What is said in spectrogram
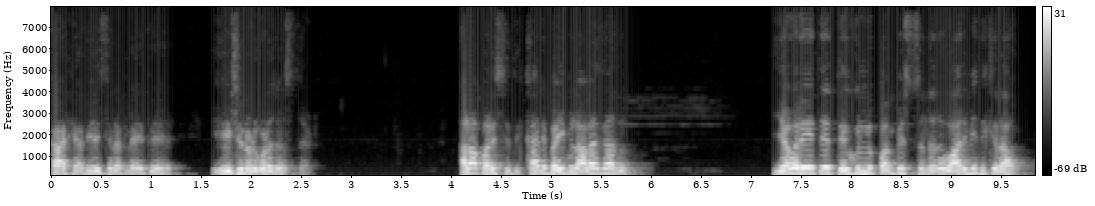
కానీ అది వేసినట్లయితే వేసినోడు కూడా చేస్తాడు. అలా పరిస్థితి. కానీ బైబిల్ అలా కాదు. ఎవరైతే తెగుళ్ళు పంపిస్తున్నారో వారి మీదకి రావు.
